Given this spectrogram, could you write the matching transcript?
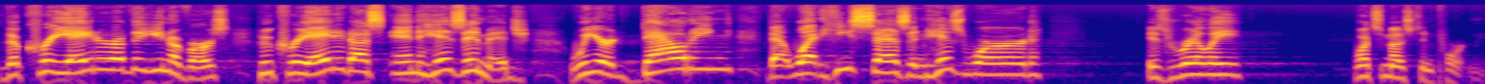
The creator of the universe, who created us in His image, we are doubting that what He says in His word is really what's most important.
